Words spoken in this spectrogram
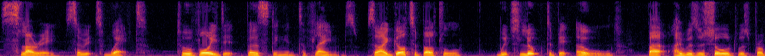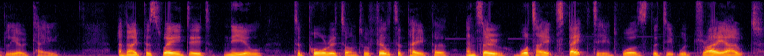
slurry, so it's wet, to avoid it bursting into flames. So I got a bottle which looked a bit old, but I was assured was probably okay and I persuaded Neil to pour it onto a filter paper. And so what I expected was that it would dry out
